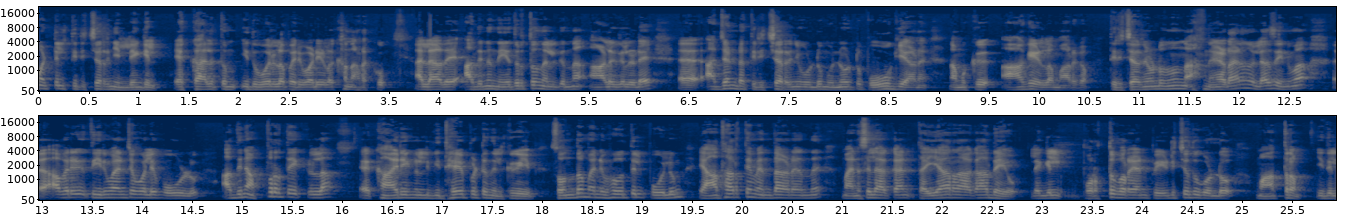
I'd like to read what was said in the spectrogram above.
മട്ടിൽ തിരിച്ചറിഞ്ഞില്ലെങ്കിൽ എക്കാലത്തും ഇതുപോലുള്ള പരിപാടികളൊക്കെ നടക്കും. അല്ലാതെ അതിന് നേതൃത്വം നൽകുന്ന ആളുകളുടെ അജണ്ട തിരിച്ചറിഞ്ഞുകൊണ്ട് മുന്നോട്ട് പോവുകയാണ് നമുക്ക് ആകെയുള്ള മാർഗം തിരിച്ചറിഞ്ഞുകൊണ്ടൊന്നും നേടാനൊന്നുമില്ല. സിനിമ അവർ തീരുമാനിച്ച പോലെ പോവുള്ളൂ. അതിനപ്പുറത്തേക്കുള്ള കാര്യങ്ങളിൽ വിധേയപ്പെട്ട് നിൽക്കുകയും സ്വന്തം അനുഭവത്തിൽ പോലും യാഥാർത്ഥ്യം എന്താണെന്ന് മനസ്സിലാക്കാൻ തയ്യാറാകാതെയോ അല്ലെങ്കിൽ പുറത്തു പറയാൻ പേടിച്ചതുകൊണ്ടോ മാത്രം ഇതിൽ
